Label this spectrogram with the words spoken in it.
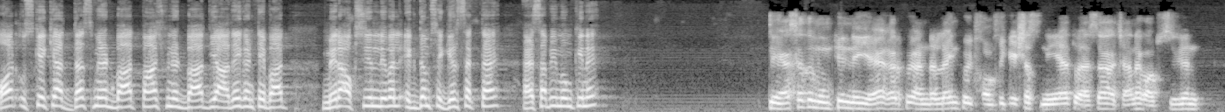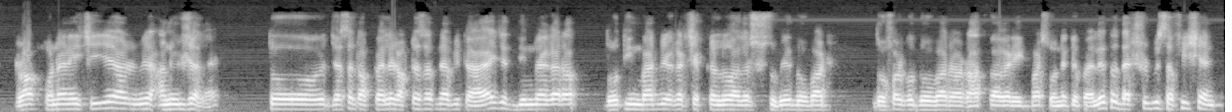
और उसके क्या दस मिनट बाद, पाँच मिनट बाद या आधे घंटे बाद मेरा ऑक्सीजन लेवल एकदम से गिर सकता है? ऐसा भी मुमकिन है? नहीं, ऐसा तो मुमकिन नहीं है। अगर कोई अंडरलाइन कोई कॉम्प्लिकेशन नहीं है तो ऐसा अचानक ऑक्सीजन ड्रॉप होना नहीं चाहिए और ये अनयूजल है। तो जैसा पहले डॉक्टर साहब ने अभी कहा है कि दिन में अगर आप दो तीन बार भी अगर चेक कर लो अगर सुबह दो बार दोपहर को दो बार और रात को अगर एक बार सोने के पहले तो दैट शुड बी सफिशियंट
